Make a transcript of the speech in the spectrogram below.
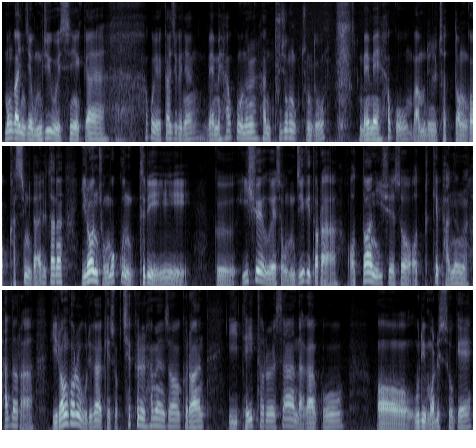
뭔가 이제 움직이고 있으니까 하고 여기까지 그냥 매매하고 오늘 한 두 종목 정도 매매하고 마무리를 졌던 것 같습니다. 일단은 이런 종목군들이 그 이슈에 의해서 움직이더라. 어떠한 이슈에서 어떻게 반응을 하더라. 이런 거를 우리가 계속 체크를 하면서 그러한 이 데이터를 쌓아 나가고 어 우리 머릿속에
